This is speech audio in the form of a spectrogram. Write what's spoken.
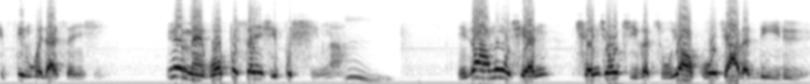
一定会在升息，因为美国不升息不行啊。嗯，你知道目前全球几个主要国家的利率，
